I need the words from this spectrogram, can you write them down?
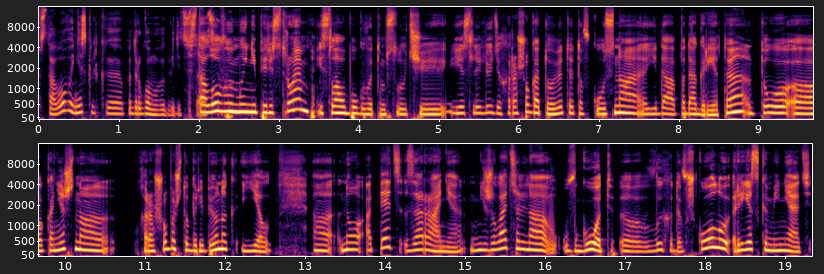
в столовой несколько по-другому выглядит ситуация. Столовую мы не перестроим, и слава богу в этом случае. Если люди хорошо готовят, это вкусно, еда подогрета, то, э, конечно, хорошо бы, чтобы ребенок ел. А, но опять заранее, нежелательно в год э, выхода в школу резко менять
